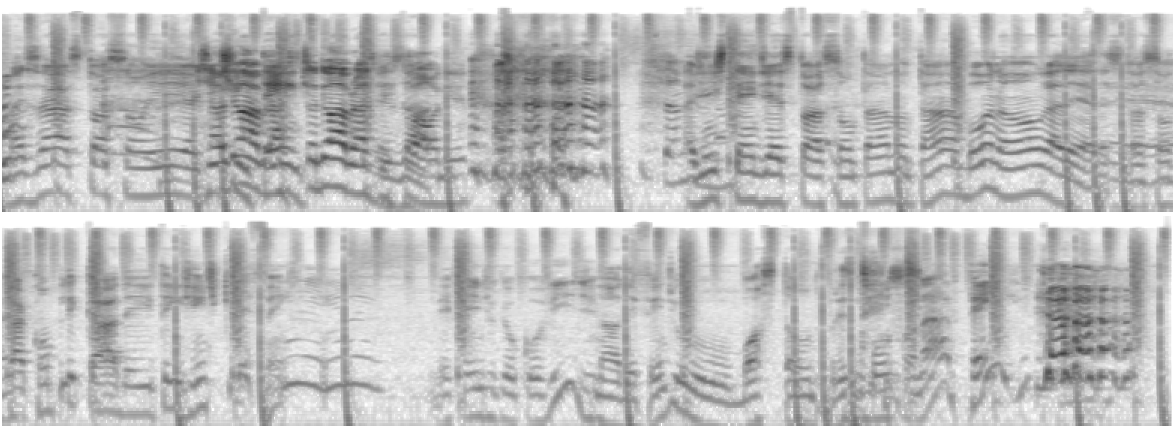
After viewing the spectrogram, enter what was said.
Não, mas a situação aí, a Eu gente dei um abraço, entende. eu dei um abraço Exato. virtual nele. Estamos A gente entende, a situação tá, não tá boa não, galera. A situação É. tá complicada aí. Tem gente que defende ainda. Defende o que? O Covid? Não, defende o bostão do O presidente. Bolsonaro? Tem?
